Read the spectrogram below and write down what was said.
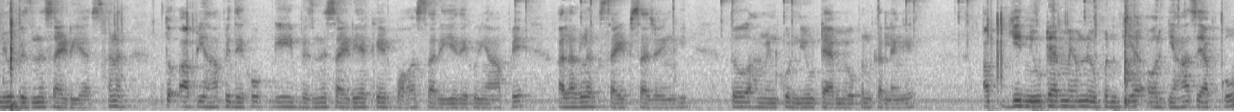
न्यू बिज़नेस आइडियाज़ है ना? तो आप यहाँ पे देखो कि बिज़नेस आइडिया के बहुत सारे ये देखो यहाँ पे अलग अलग साइट्स आ जाएँगी। तो हम इनको न्यू टैब में ओपन कर लेंगे। अब ये न्यू टैब में हमने ओपन किया और यहाँ से आपको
